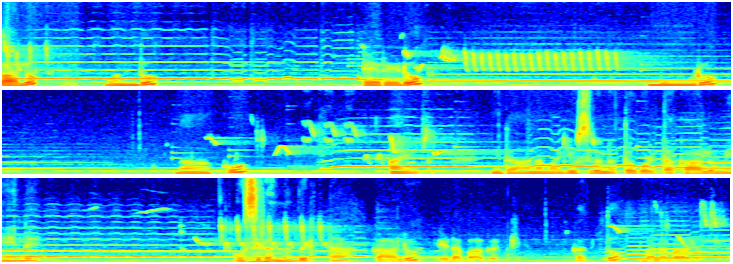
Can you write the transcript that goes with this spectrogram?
ಕಾಲು, ಒಂದು ಎರಡು, ಮೂರು, ನಾಲ್ಕು, ಐದು. ನಿಧಾನವಾಗಿ ಉಸಿರನ್ನು ತಗೊಳ್ತಾ ಕಾಲು ಮೇಲೆ. ಉಸಿರನ್ನು ಬಿಡ್ತಾ ಕಾಲು ಎಡಭಾಗಕ್ಕೆ, ಕತ್ತು ಬಲಭಾಗಕ್ಕೆ.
